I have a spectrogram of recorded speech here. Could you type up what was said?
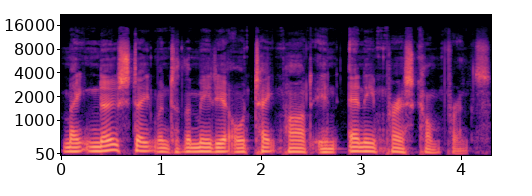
make no statement to the media or take part in any press conference.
